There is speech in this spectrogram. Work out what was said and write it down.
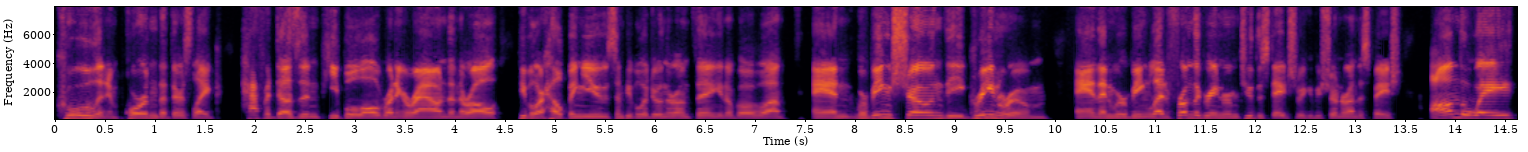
cool and important. That there's like half a dozen people all running around, and they're all people are helping you. Some people are doing their own thing, you know, blah blah blah. And we're being shown the green room, and then we're being led from the green room to the stage so we can be shown around the space. On the way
